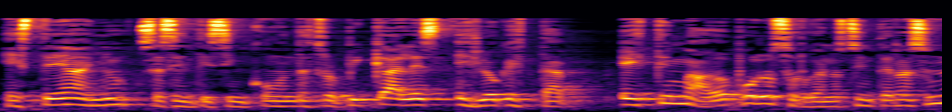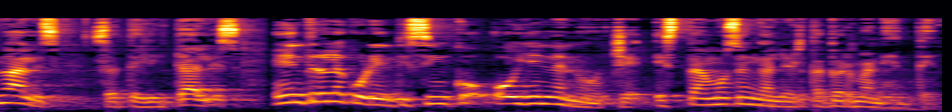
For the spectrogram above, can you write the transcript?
Este año, 65 ondas tropicales es lo que está estimado por los órganos internacionales, satelitales. Entra la 45 hoy en la noche. Estamos en alerta permanente.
